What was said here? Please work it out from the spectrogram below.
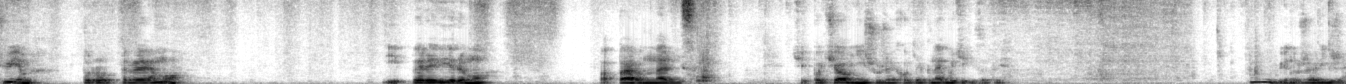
Закінчуємо, протремо і перевіримо папером на наріз. Чи почав ніж уже хоч як-небудь різати. Ну, Він уже ріже.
